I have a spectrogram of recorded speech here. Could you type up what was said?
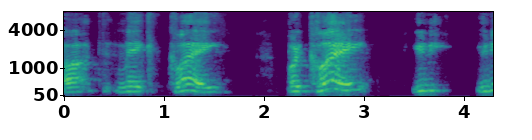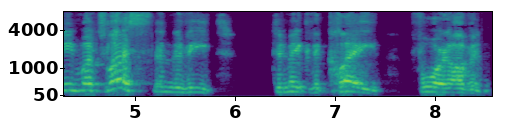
uh, make clay, but clay you need you need much less than the wheat to make the clay for an oven.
